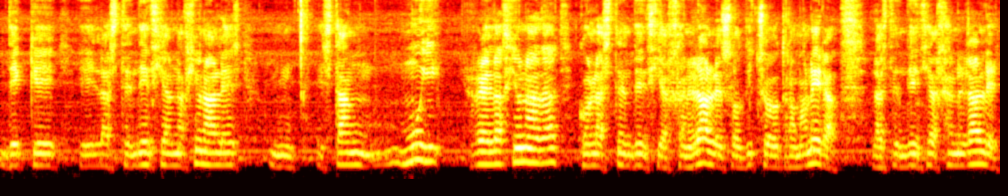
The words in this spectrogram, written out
de que eh, las tendencias nacionales mm, están muy relacionadas con las tendencias generales, o dicho de otra manera, las tendencias generales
